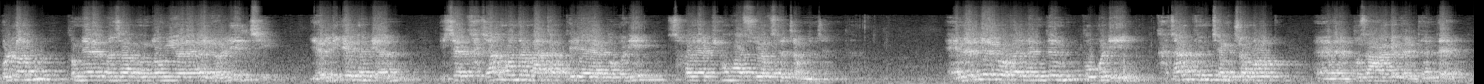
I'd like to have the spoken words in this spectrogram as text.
물론 금년에 군사공동위원회가 열릴지 열리게 되면 이제 가장 먼저 맞닥뜨려야 할 부분이 서해 평화수역 설정 문제입니다. 에너지와 관련된 부분이 가장 큰 쟁점으로 에, 부상하게 될 텐데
